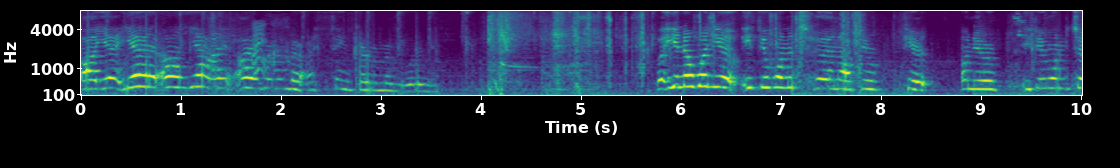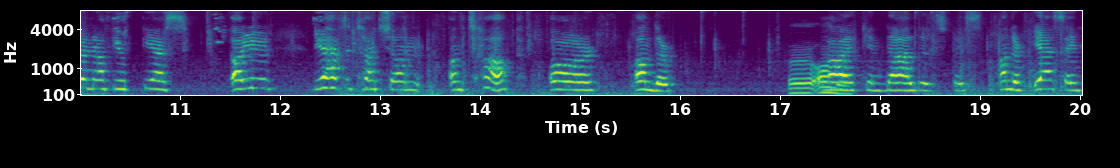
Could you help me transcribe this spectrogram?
Oh yeah, yeah, oh yeah. I, I remember. I think I remember what I mean. But you know when you if you want to turn off your P on your if you want to turn off your PS, are you do you have to touch on on top or under? Uh, on Like in that little space under. Yeah, same.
